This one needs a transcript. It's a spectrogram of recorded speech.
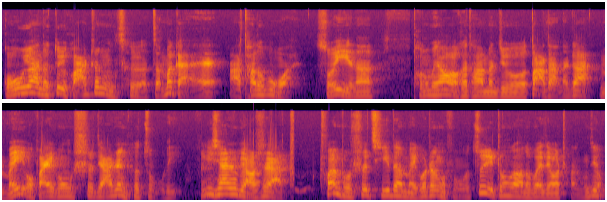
国务院的对华政策怎么改啊，他都不管。所以呢，蓬佩奥和他们就大胆的干，没有白宫施加任何阻力。余先生表示啊。川普时期的美国政府最重要的外交成就，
